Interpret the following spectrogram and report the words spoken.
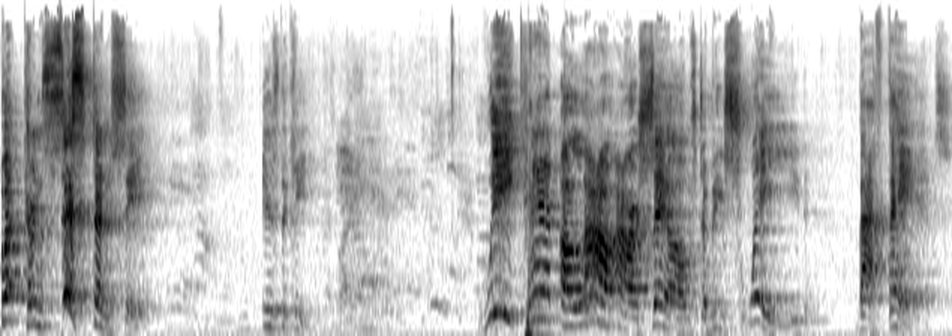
But consistency is the key. We can't allow ourselves to be swayed by fads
